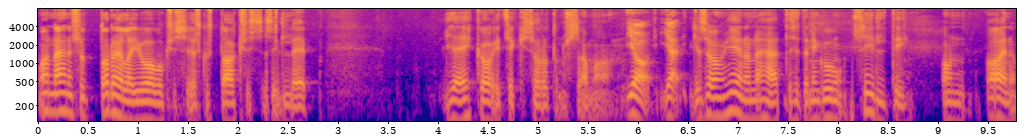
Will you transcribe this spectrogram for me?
oon nähnyt sut todella juovuksissa joskus taksissa silleen, ja ehkä oon itsekin sortunut samaan. Joo, ja Ja se on hieno nähdä, että sitä niinku silti on aina,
